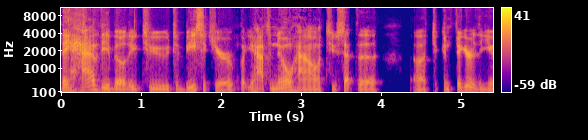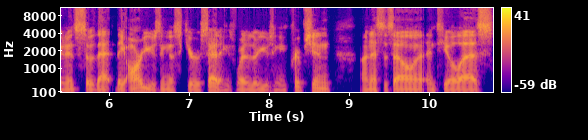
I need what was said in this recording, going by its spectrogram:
they have the ability to to be secure, but you have to know how to set the uh, to configure the units so that they are using the secure settings, whether they're using encryption, an SSL, and TLS,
